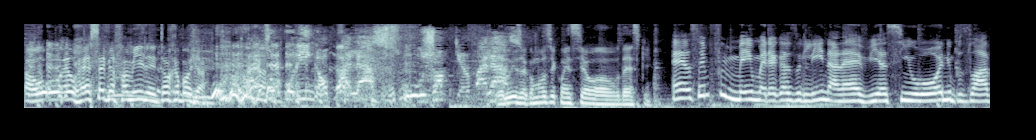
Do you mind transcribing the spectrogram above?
Ah, o, o resto é minha família, então acabou já. Mas o Coringa, o palhaço, o Joker, o palhaço. Luísa, como você conheceu a UDESC? É, eu sempre fui meio Maria Gasolina, né? Via assim o ônibus lá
